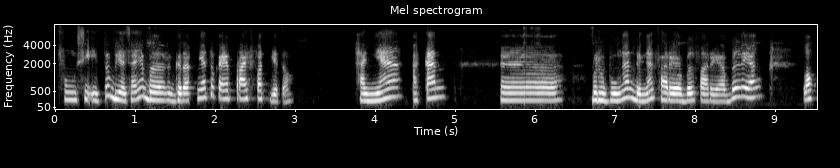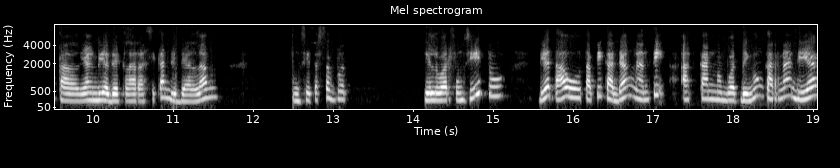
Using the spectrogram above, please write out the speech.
fungsi itu biasanya bergeraknya tuh kayak private gitu hanya akan e, berhubungan dengan variabel-variabel yang lokal yang dia deklarasikan di dalam fungsi tersebut. Di luar fungsi itu, dia tahu, tapi kadang nanti akan membuat bingung karena dia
